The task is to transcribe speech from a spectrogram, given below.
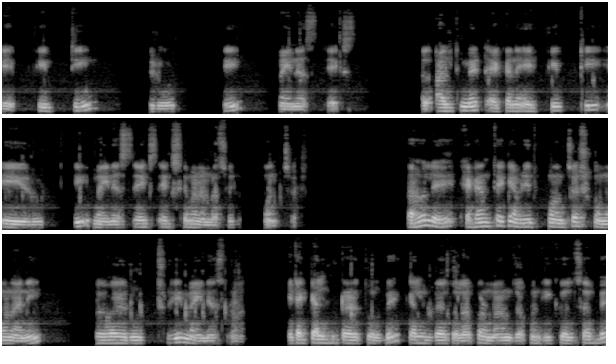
এই fifty root three minus X তাহলে আলটিমেট এখানে এই ফিফটি এই রুট থ্রি মাইনাস এক্স এক্সের মান আমরা ছিল পঞ্চাশ। তাহলে এখান থেকে আমি যদি পঞ্চাশ কমন আনি হয় রুট থ্রি মাইনাস ওয়ান এটা ক্যালকুলেটারে তুলবে ক্যালকুলেটারে তোলার পর মান যখন ইকুয়ালস হবে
